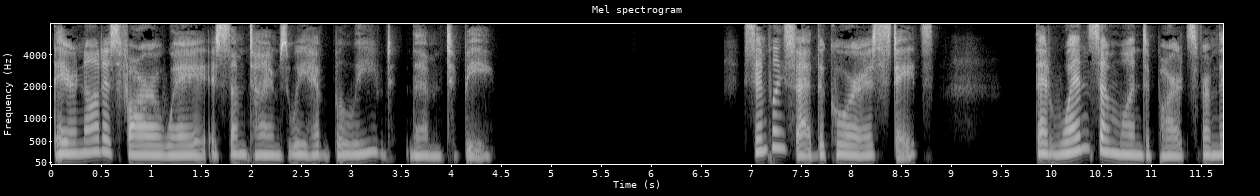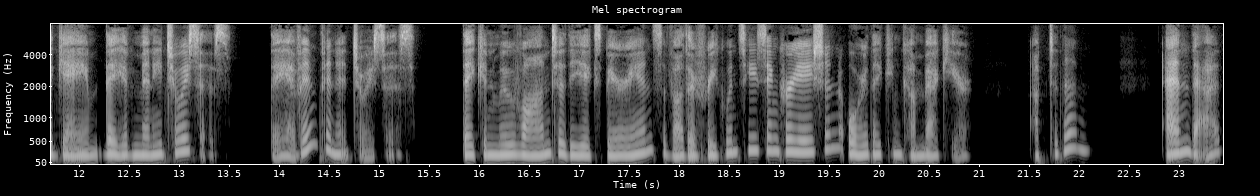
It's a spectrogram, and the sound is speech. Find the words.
They are not as far away as sometimes we have believed them to be. Simply said, the chorus states that when someone departs from the game, they have many choices. They have infinite choices. They can move on to the experience of other frequencies in creation, or they can come back here. Up to them. And that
